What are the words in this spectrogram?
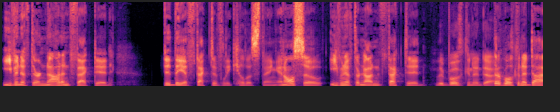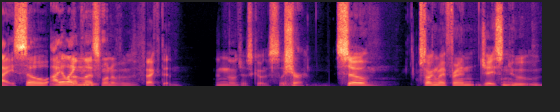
Even if they're not infected, did they effectively kill this thing? And also, even if they're not infected, They're both going to die. they're both going to die. So I like the- unless one of them is affected, and they'll just go to sleep. Sure. So, I was talking to my friend Jason, who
